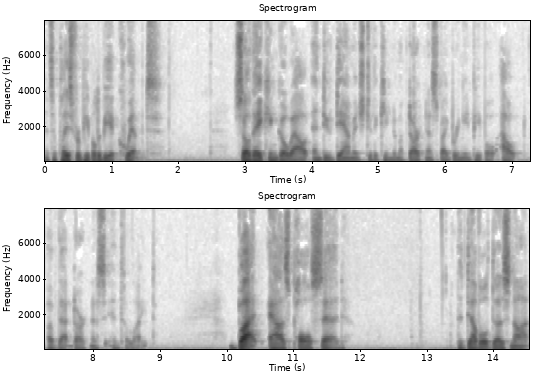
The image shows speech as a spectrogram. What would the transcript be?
It's a place for people to be equipped so they can go out and do damage to the kingdom of darkness by bringing people out of that darkness into light. But as Paul said, the devil does not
